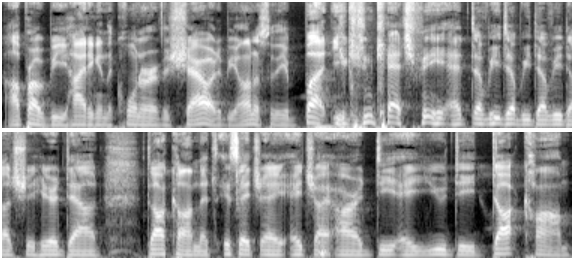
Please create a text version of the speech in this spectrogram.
I'll probably be hiding in the corner of his shower, to be honest with you. But you can catch me at www.shahirdaud.com. That's S H A H I R D A U D.com.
